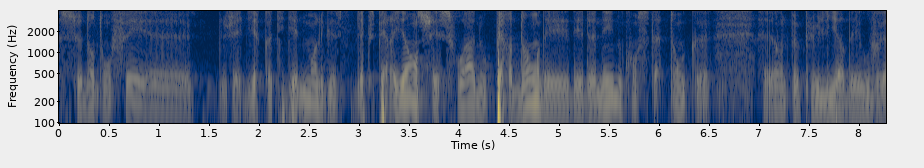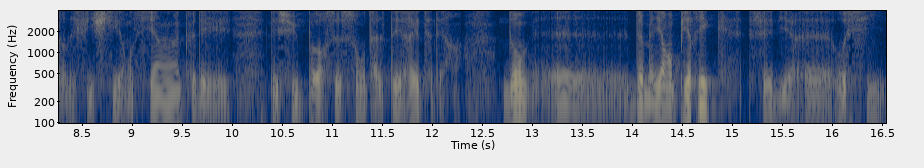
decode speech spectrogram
Ce dont on fait euh, j'allais dire quotidiennement l'expérience chez soi. Nous perdons des, données, nous constatons que euh, on ne peut plus lire des ouvrir des fichiers anciens, que les, supports se sont altérés, etc. Donc, euh, de manière empirique, j'allais dire euh, aussi,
